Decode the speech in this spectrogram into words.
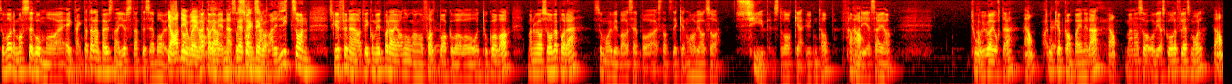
så var det masse rom. Og jeg tenkte etter den pausen her, jøss, dette ser bra ut. Ja, det gjorde jeg òg. Her kan vi vinne. Så ja, sånn sett var det litt sånn skuffende at vi kom utpå der i andre omgang og falt bakover og Odd tok over. Men når vi har sovet på det, så må vi bare se på statistikken. Nå har vi altså syv strake uten tap. Fem Ja. av de er seier. To uavgjorte. Ja. To cupkamper inni der. Ja. Men altså, og vi har skåret flest mål. ja.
